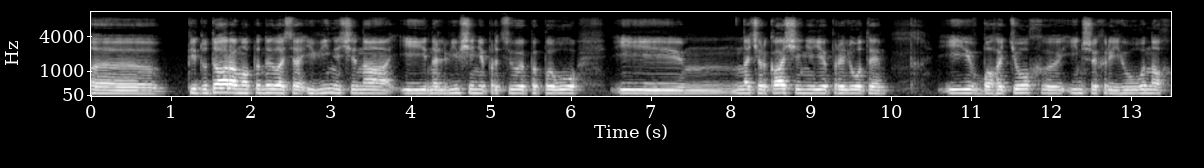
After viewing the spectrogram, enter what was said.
Е, Під ударом опинилася і Вінниччина, і на Львівщині працює ППО, і на Черкащині є прильоти, і в багатьох е, інших регіонах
